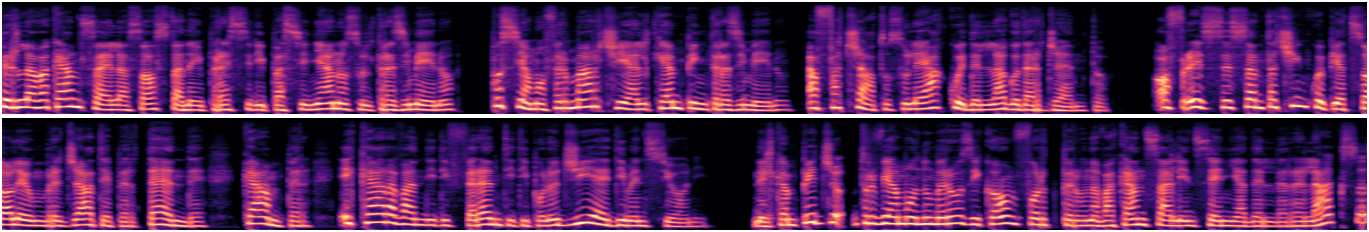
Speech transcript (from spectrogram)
Per la vacanza e la sosta nei pressi di Passignano sul Trasimeno, possiamo fermarci al Camping Trasimeno, affacciato sulle acque del Lago d'Argento. Offre 65 piazzole ombreggiate per tende, camper e caravan di differenti tipologie e dimensioni. Nel campeggio troviamo numerosi comfort per una vacanza all'insegna del relax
